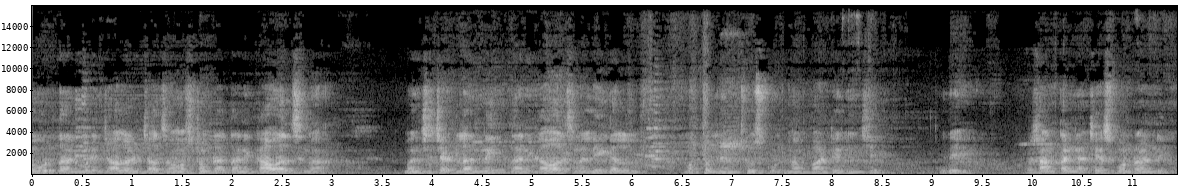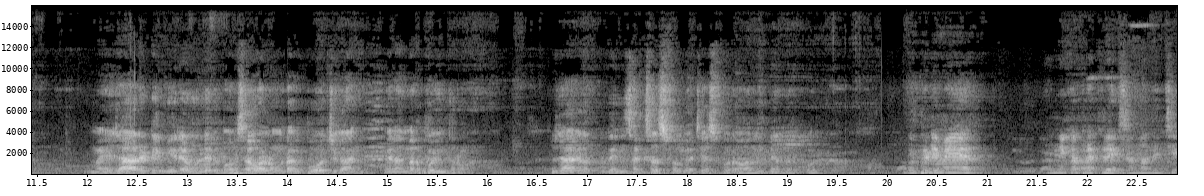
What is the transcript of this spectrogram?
ఎవరు దాని గురించి ఆలోచించాల్సిన అవసరం లేదు దానికి కావాల్సిన మంచి చెడ్లన్నీ దానికి కావాల్సిన లీగల్ మొత్తం మేము చూసుకుంటున్నాం పార్టీ నుంచి. ఇది ప్రశాంతంగా చేసుకొని రండి. మెజారిటీ మీరే ఉండేది. బహుశా వాళ్ళు ఉండకపోవచ్చు కానీ మీరందరూ పోయిన తర్వాత. జాగ్రత్త దీన్ని సక్సెస్ఫుల్గా చేసుకురావాలని నేను అందరూ కోరుకుంటున్నాను డిప్యూటీ మేయర్ ఎన్నిక ప్రక్రియకు సంబంధించి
